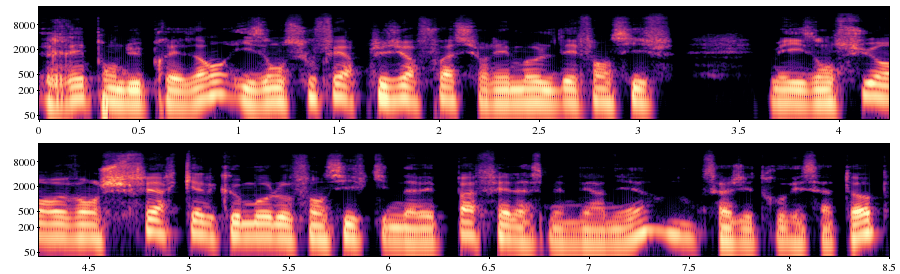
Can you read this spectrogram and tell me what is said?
répondu présent. Ils ont souffert plusieurs fois sur les mauls défensifs, mais ils ont su en revanche faire quelques mauls offensifs qu'ils n'avaient pas fait la semaine dernière. Donc ça, j'ai trouvé ça top.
